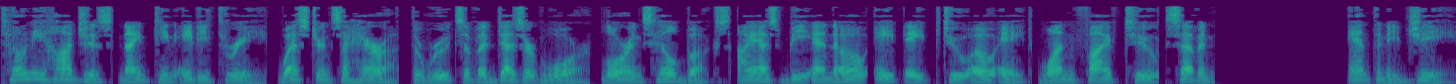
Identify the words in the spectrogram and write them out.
Tony Hodges 1983, Western Sahara, The Roots of a Desert War, Lawrence Hill Books ISBN 0-88208-152-7 Anthony G.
